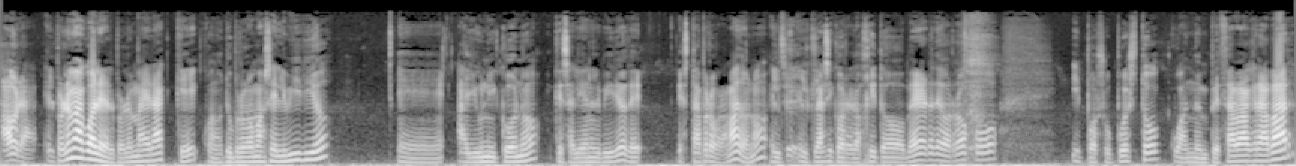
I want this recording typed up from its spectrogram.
Ahora, ¿el problema cuál era? El problema era que cuando tú programas el vídeo, eh, hay un icono que salía en el vídeo de está programado, ¿no? El, Sí. el clásico relojito verde o rojo. Y por supuesto, cuando empezaba a grabar,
